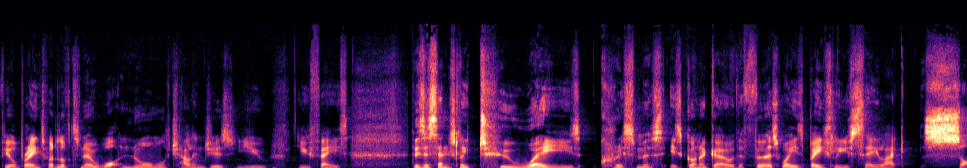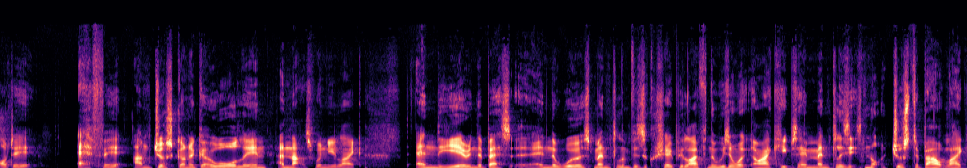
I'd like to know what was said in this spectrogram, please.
for your brain. So I'd love to know what normal challenges you you face. There's essentially two ways Christmas is gonna go. The first way is basically you say like sod it F it, I'm just gonna go all in, and that's when you like end the year in the best in the worst mental and physical shape of your life. And the reason why i keep saying mental is it's not just about like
